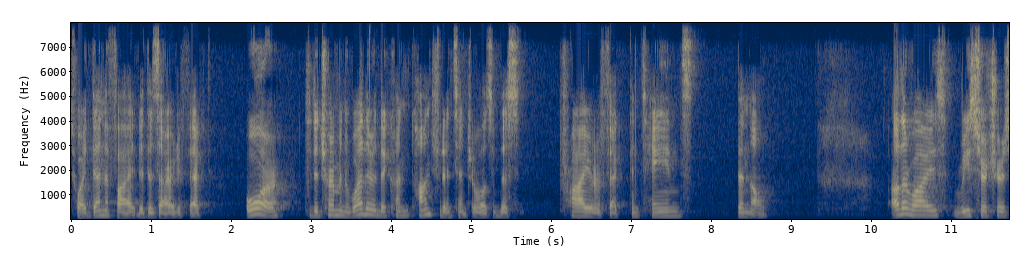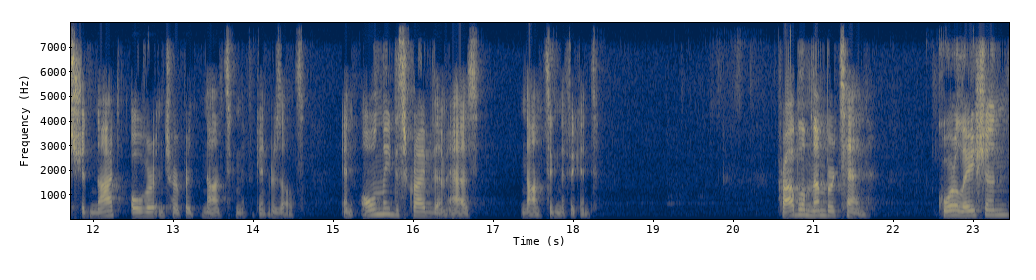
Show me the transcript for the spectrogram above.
to identify the desired effect or to determine whether the confidence intervals of this prior effect contains the null. Otherwise, researchers should not overinterpret non-significant results and only describe them as non-significant. Problem number 10, correlation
